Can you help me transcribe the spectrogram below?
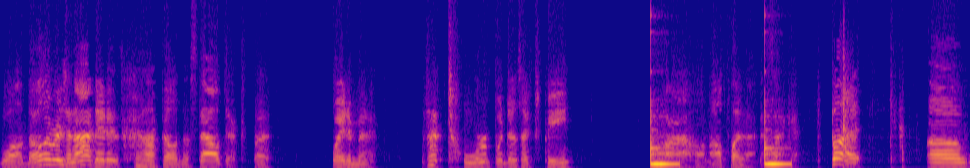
Well, the only reason I did it is because I felt nostalgic. But wait a minute, is that Tour of Windows XP? All right, hold on, I'll play that in a second. But um,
